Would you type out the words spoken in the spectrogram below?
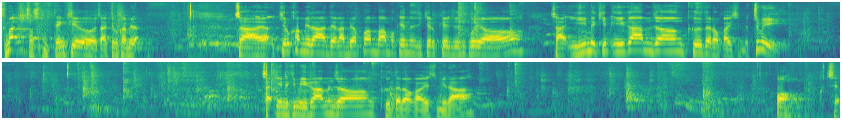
그만! 좋습니다. 땡큐. 자, 기록합니다. 자, 기록합니다. 내가 몇 번 반복했는지 기록해 주시고요. 자, 이 느낌, 이 감정 그대로 가겠습니다. 준비! 자, 이 느낌, 이 감정 그대로 가겠습니다. 어, 그치.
